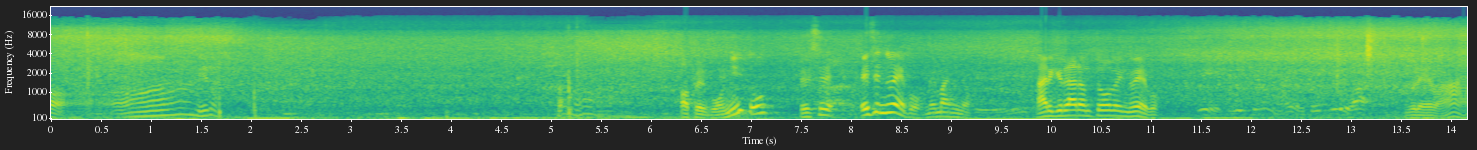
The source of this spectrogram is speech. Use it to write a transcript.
Oh, mira. Ah, pero bonito. Ese, ese es nuevo, me imagino. Arreglaron todo y nuevo. Boulevard.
